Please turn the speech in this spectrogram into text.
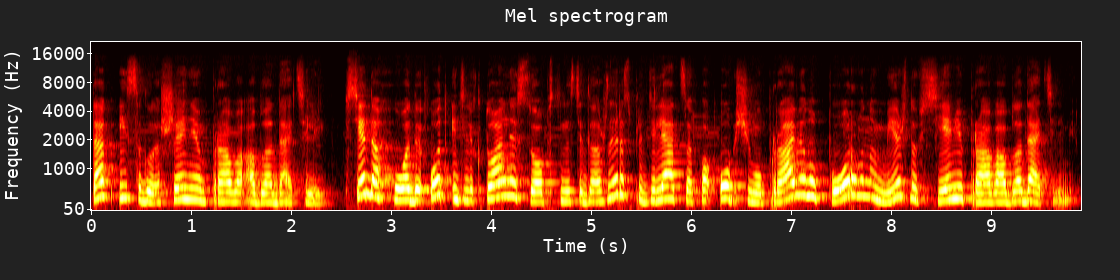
так и соглашением правообладателей. Все доходы от интеллектуальной собственности должны распределяться по общему правилу поровну между всеми правообладателями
